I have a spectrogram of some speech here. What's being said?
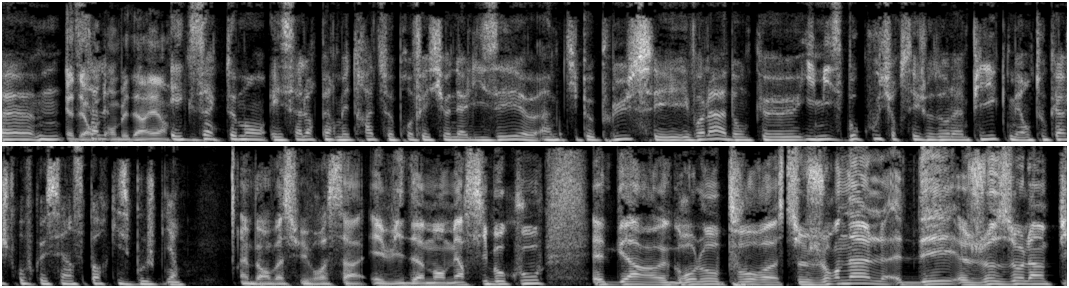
euh, Il y a des retombées derrière. Exactement, et ça leur permettra de se professionnaliser euh, un petit peu plus. Et, et voilà, donc euh, ils misent beaucoup sur ces Jeux Olympiques, mais en tout cas, je trouve que c'est un sport qui se bouge bien. Eh ben, on va suivre ça, évidemment. Merci beaucoup, Edgar Grolot, pour ce journal des Jeux Olympiques.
